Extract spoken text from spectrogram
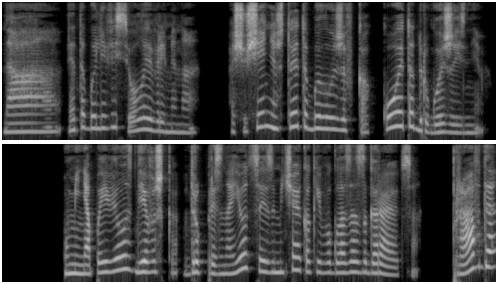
Да, это были веселые времена. Ощущение, что это было уже в какой-то другой жизни. У меня появилась девушка, вдруг признается и замечаю, как его глаза загораются. «Правда?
